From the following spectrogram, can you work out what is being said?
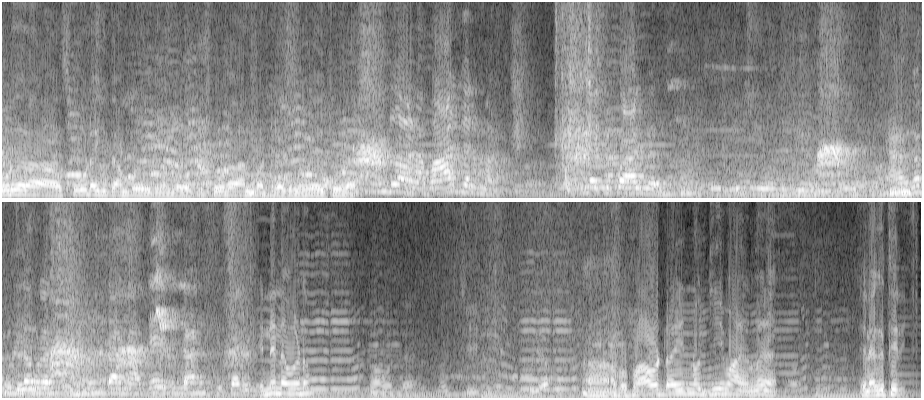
கூடுதலாக சூடைக்கு தான் போயிருக்கேன் உங்களுக்கு சூடை. தான் பட்டுருக்கு நிறைய சூடை என்னென்ன வேணும்? அப்போ பாவட்டாயும் நொச்சியுமா வேணுமே? எனக்கு தெரியும்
